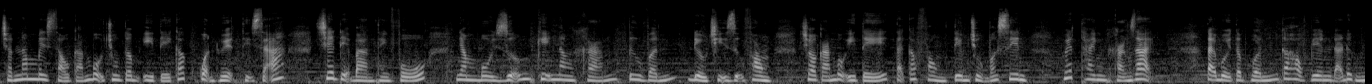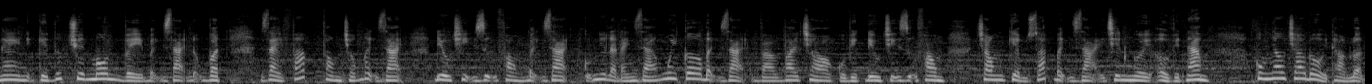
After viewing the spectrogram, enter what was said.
cho 56 cán bộ trung tâm y tế các quận huyện, thị xã trên địa bàn thành phố nhằm bồi dưỡng kỹ năng khám, tư vấn, điều trị dự phòng cho cán bộ y tế tại các phòng tiêm chủng vaccine, huyết thanh kháng dại, Tại buổi tập huấn, các học viên đã được nghe những kiến thức chuyên môn về bệnh dạy động vật, giải pháp phòng chống bệnh dạy, điều trị dự phòng bệnh dạy cũng như là đánh giá nguy cơ bệnh dạy và vai trò của việc điều trị dự phòng trong kiểm soát bệnh dạy trên người ở Việt Nam cùng nhau trao đổi thảo luận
